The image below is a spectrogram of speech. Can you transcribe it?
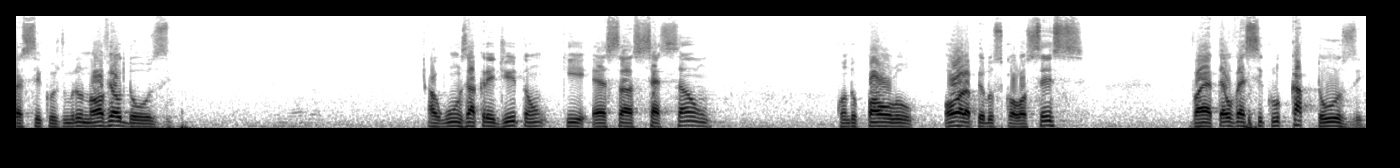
versículos número 9 ao 12. Alguns acreditam que essa sessão, quando Paulo ora pelos Colossenses, vai até o versículo 14.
